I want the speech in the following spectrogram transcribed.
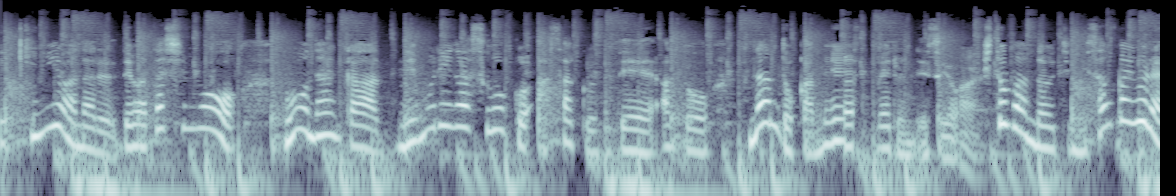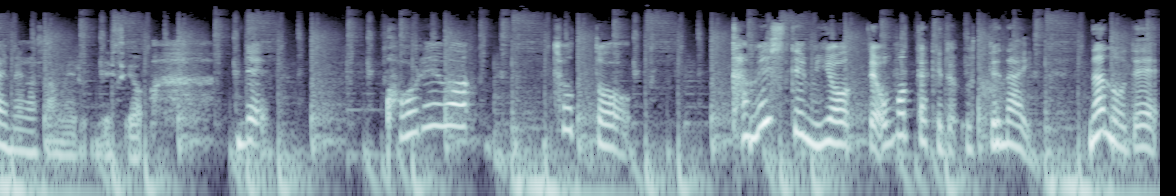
で、気にはなる。で、私も、もうなんか、眠りがすごく浅くって、あと、何度か目が覚めるんですよ。はい一晩のうちに3回ぐらい目が覚めるんですよ。で、これは、ちょっと、試してみようって思ったけど売ってない。なので、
